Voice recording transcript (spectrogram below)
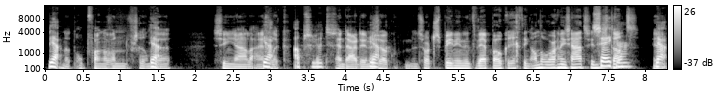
Ja. het opvangen van verschillende Ja. signalen eigenlijk. Ja, absoluut. En daardoor dus Ja. ook een soort spin in het web ook richting andere organisaties in Zeker, de stad. Ja.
